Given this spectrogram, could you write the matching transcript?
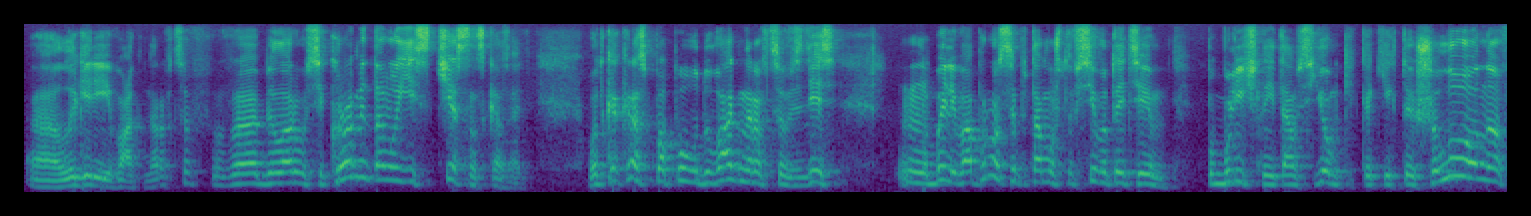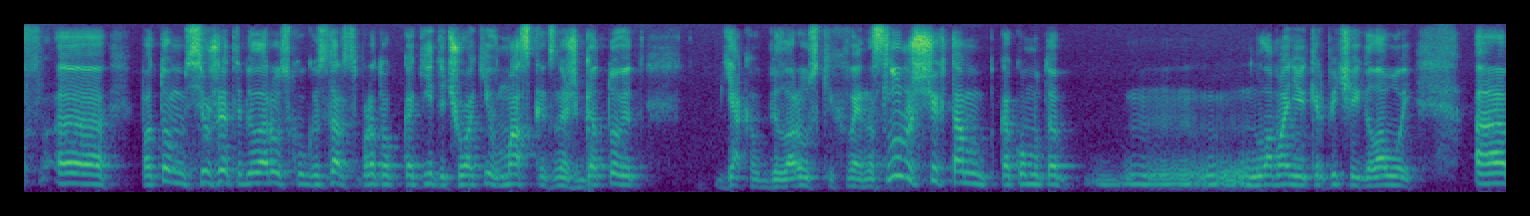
э, лагерей вагнеровцев в Беларуси. Кроме того, есть, честно сказать, вот как раз по поводу вагнеровцев здесь были вопросы, потому что все вот эти публичные там съемки каких-то эшелонов, э, потом сюжеты белорусского государства про то, как какие-то чуваки в масках, значит, готовят якобы белорусских военнослужащих там какому-то ломанию кирпичей головой. А,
